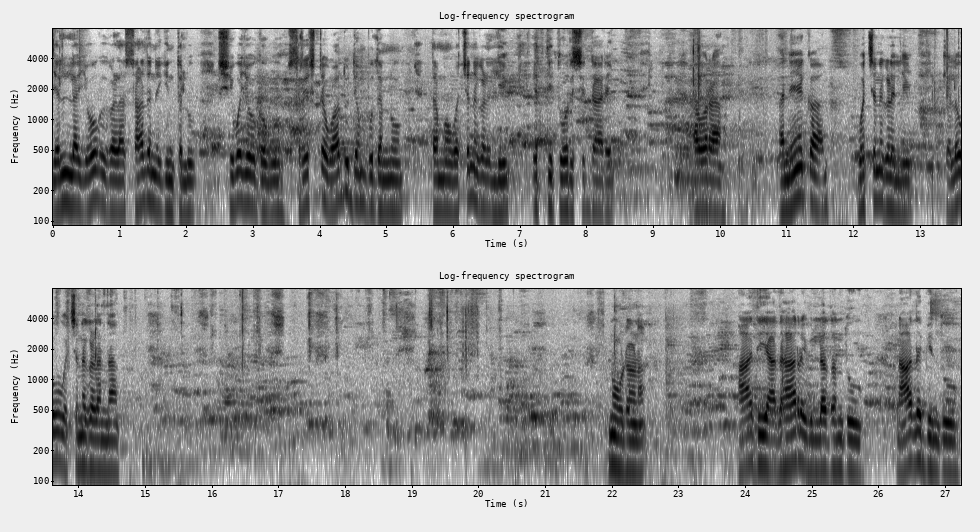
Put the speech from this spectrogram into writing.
ಎಲ್ಲ ಯೋಗಗಳ ಸಾಧನೆಗಿಂತಲೂ ಶಿವಯೋಗವು ಶ್ರೇಷ್ಠವಾದುದೆಂಬುದನ್ನು ತಮ್ಮ ವಚನಗಳಲ್ಲಿ ಎತ್ತಿ ತೋರಿಸಿದ್ದಾರೆ. ಅವರ ಅನೇಕ ವಚನಗಳಲ್ಲಿ ಕೆಲವು ವಚನಗಳನ್ನು ನೋಡೋಣ. ಆದಿ ಆಧಾರವಿಲ್ಲದಂದು ನಾದಬಿಂದು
